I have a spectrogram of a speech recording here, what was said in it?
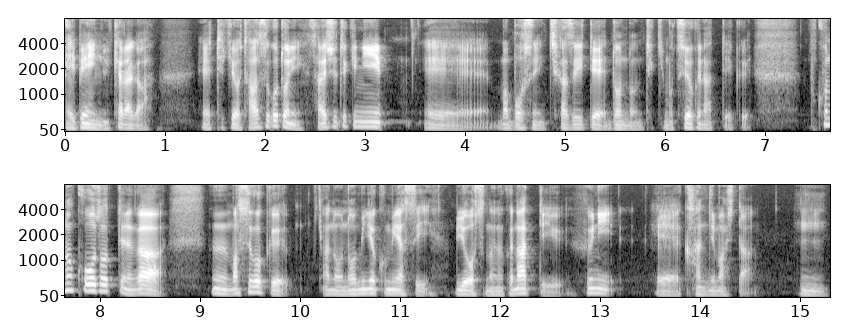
えー、ベインのキャラが、えー、敵を倒すごとに最終的に、えーまあ、ボスに近づいてどんどん敵も強くなっていく。この構造っていうのが、うんまあ、すごくあの飲み込みやすい要素なのかなっていうふうに、えー、感じました。うん、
